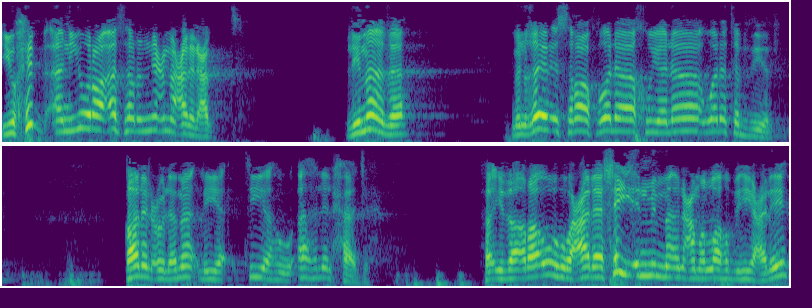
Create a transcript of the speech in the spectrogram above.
ويحب أن يرى أثر النعمة على العبد. لماذا؟ من غير إسراف ولا خيلاء ولا تبذير. قال العلماء ليأتيه أهل الحاجة. فإذا رأوه على شيء مما أنعم الله به عليه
